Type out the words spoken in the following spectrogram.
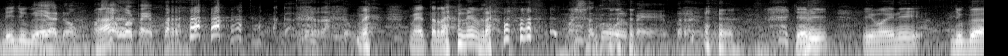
dia juga iya dong masa wallpaper nggak gerak dong me- meterannya berapa? masa gue wallpaper anjing Jadi Bimo ini juga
